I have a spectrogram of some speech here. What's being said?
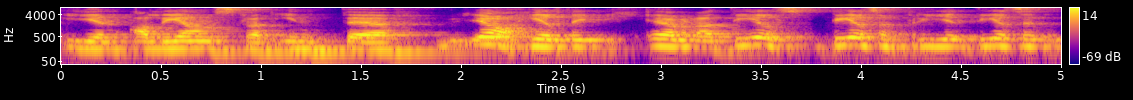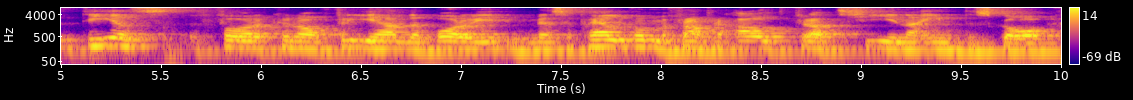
i en allians för att inte, ja helt e- enkelt, dels, dels, en fri, dels, dels för att kunna ha frihandel bara med sig själva men framför allt för att Kina inte ska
